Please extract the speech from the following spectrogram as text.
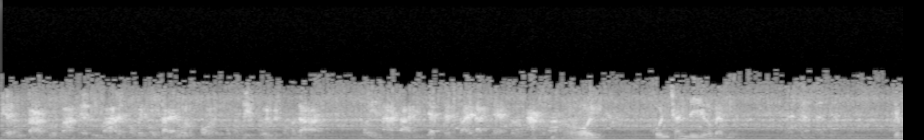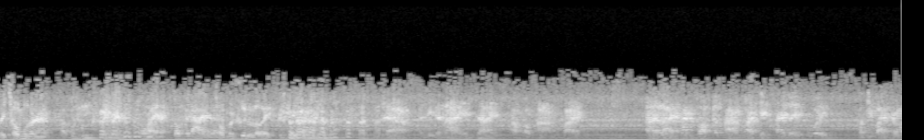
เนี่ยลูกค้าส่วนมากเนี่ยที่มาเนี่ยเขาไม่เข้าใจว่าหลวงพ่อเนี่ยปกติป่วยเป็นธรรมดา เขาเห็นหน้าตาที่แย้มแจ่มใสรักแขกก็ต้องหักนะโอ้ย คนชั้นดีเขาแบบนี้อย่าไปชมเขานะทำไมนะต้มไม่ได้เลยชมไม่ขึ้นเลยอันนี้ก็นายใจเอาเขาถามไปหลายท่านชอบจะถามว่าเจ็บไข้ได้ป่วยปฏิบัติกรรม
